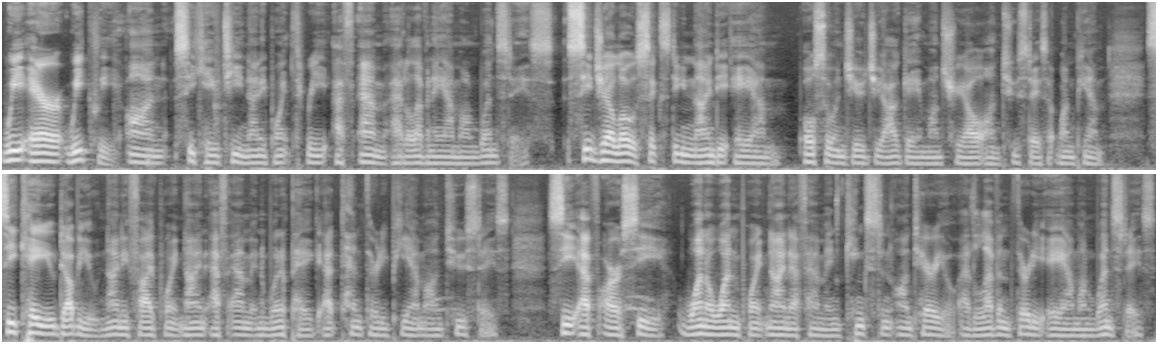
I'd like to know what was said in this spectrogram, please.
We air weekly on CKUT 90.3 FM at 11 a.m. on Wednesdays, CJLO 1690 a.m also in Tiohtià:ke, Montreal on Tuesdays at 1 p.m. CKUW 95.9 FM in Winnipeg at 10:30 p.m. on Tuesdays. CFRC 101.9 FM in Kingston, Ontario at 11:30 a.m. on Wednesdays.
